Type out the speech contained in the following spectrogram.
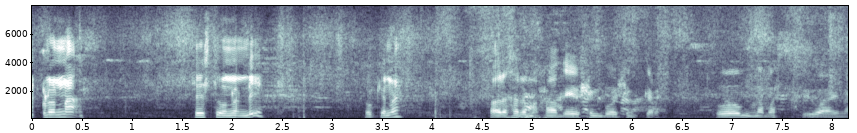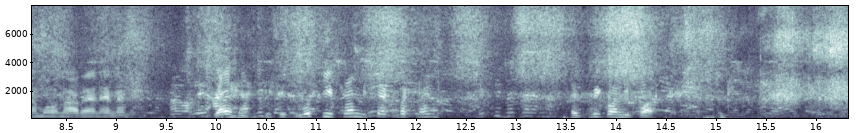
ఎక్కడున్నా చేస్తూ ఉండండి. ఓకేనా? హర హర మహాదేవ్ శంభో శంకర. ఓం నమ శివాయ నమో నారాయణ నమ. జై Hind. This is Murthy from Visakhapatnam SB colony park కానీ ఒక పెద్ద మంచి చెట్టు ఇంకా బాగా రాలిపోతే ఆకులు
